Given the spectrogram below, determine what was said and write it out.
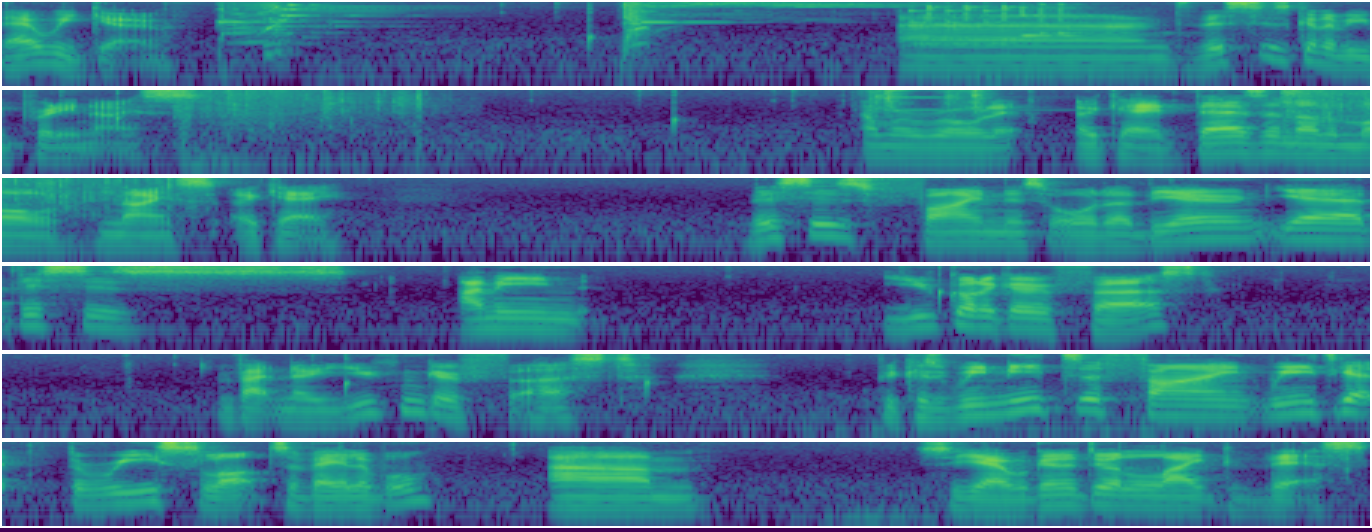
There we go. And this is going to be pretty nice. And we'll roll it. Okay, there's another mole. Nice. Okay. This is fine, this order. The own, yeah, this is... I mean, you've got to go first. In fact, no, you can go first. Because we need to find... We need to get three slots available. Um, so yeah, we're going to do it like this.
